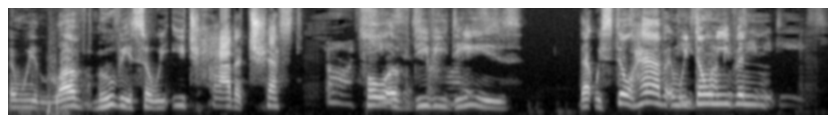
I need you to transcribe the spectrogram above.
and we loved movies, so we each had a chest Oh, full of DVDs Christ. that we still have, and we don't even DVDs.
